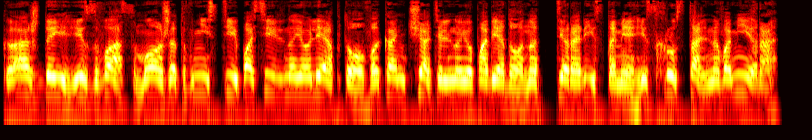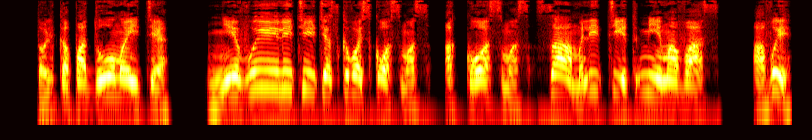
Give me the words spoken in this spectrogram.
Каждый из вас может внести посильную лепту в окончательную победу над террористами из Хрустального мира. Только подумайте, не вы летите сквозь космос, а космос сам летит мимо вас, а вы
